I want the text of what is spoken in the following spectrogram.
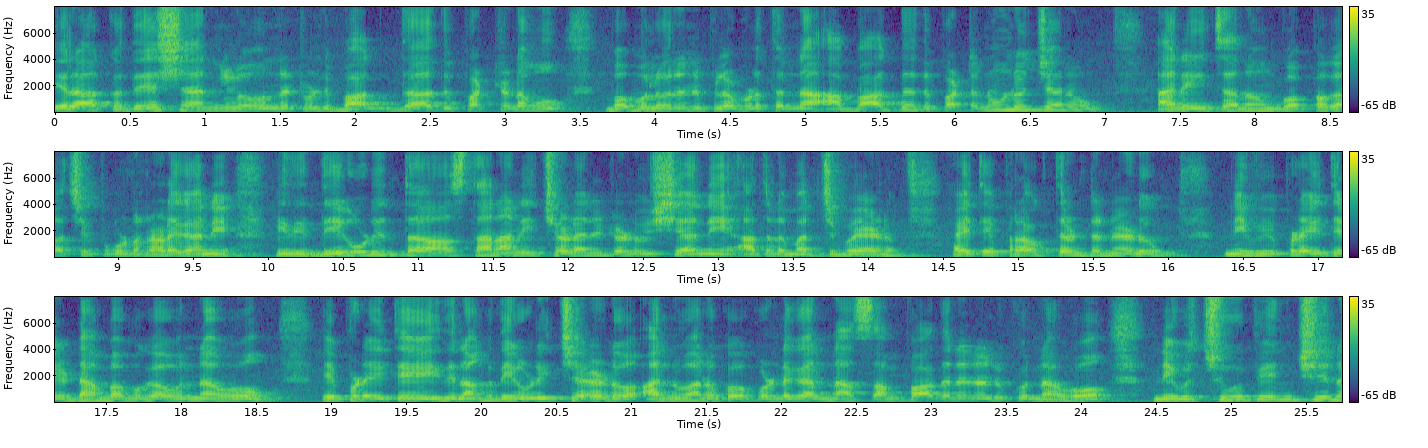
ఇరాక్ దేశంలో ఉన్నటువంటి బాగ్దాద్ పట్టణము బబులోనని పిలువబడుతున్న ఆ బాగ్దాద్ పట్టణం నుండి వచ్చారు. అని తను గొప్పగా చెప్పుకుంటున్నాడు. కానీ ఇది దేవుడు ఇంత స్థానాన్ని ఇచ్చాడు అనేటువంటి విషయాన్ని అతడు మర్చిపోయాడు. అయితే ప్రవక్త అంటున్నాడు నీవు ఎప్పుడైతే డంబముగా ఉన్నావో ఎప్పుడైతే ఇది నాకు దేవుడు ఇచ్చాడు అని అనుకోకుండా నా సంపాదన అనుకున్నావో నీవు చూపించిన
